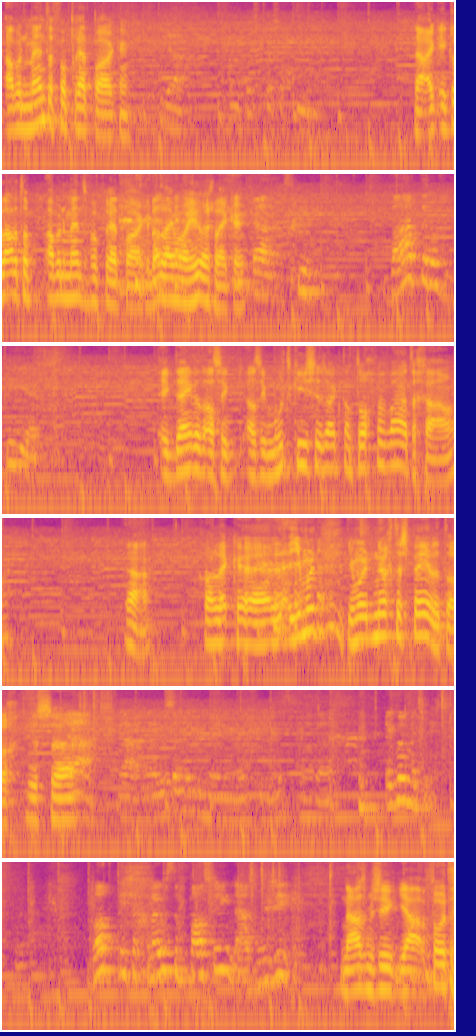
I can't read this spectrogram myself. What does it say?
Abonnementen voor pretparken. Ja, oh, dat is best wel goed. Nou, ik, ik laat het op abonnementen voor pretparken. Dat lijkt me wel heel erg lekker. Ja, is goed. Water of bier? Ik denk dat als ik, als ik moet kiezen, dat ik dan toch voor water ga hoor. Ja, gewoon lekker. eh, je, moet, je moet nuchter spelen toch? Dus eh, Ja, ik ben met je eens. Wat is je grootste passie naast muziek? naast muziek, ja, foto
